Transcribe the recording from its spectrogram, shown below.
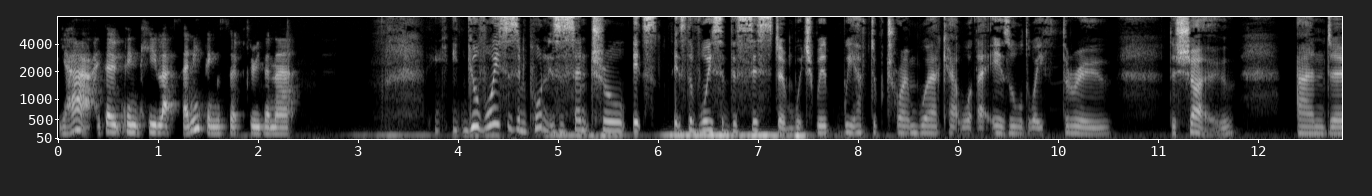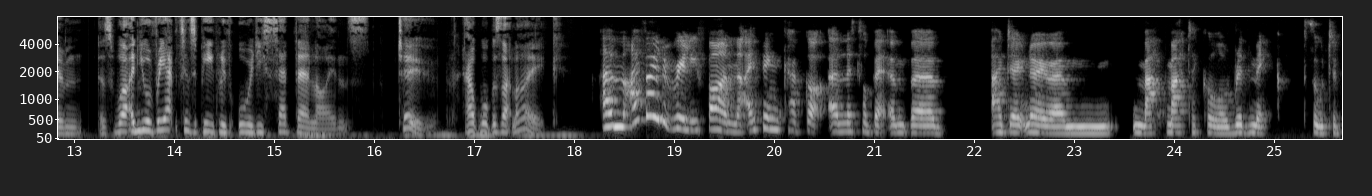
yeah, I don't think he lets anything slip through the net. Your voice is important. It's essential. It's it's the voice of the system, which we we have to try and work out what that is all the way through the show, and um, as well. And you're reacting to people who've already said their lines too. How what was that like? Um, I find it really fun. I think I've got a little bit of a, I don't know, um, mathematical or rhythmic sort of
